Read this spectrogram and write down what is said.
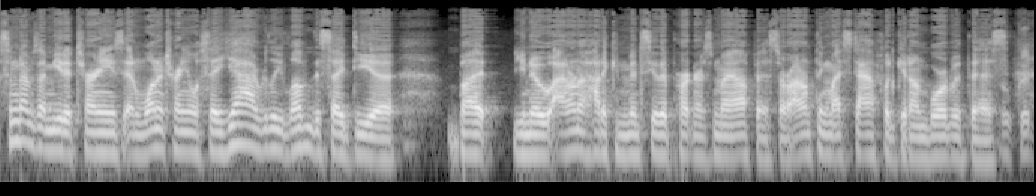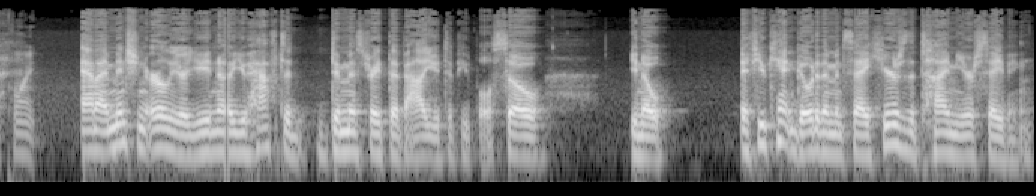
sometimes I meet attorneys and one attorney will say, "Yeah, I really love this idea, but you know, I don't know how to convince the other partners in my office or I don't think my staff would get on board with this." Oh, good point. And I mentioned earlier, you know, you have to demonstrate the value to people. So, you know, if you can't go to them and say, here's the time you're saving,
